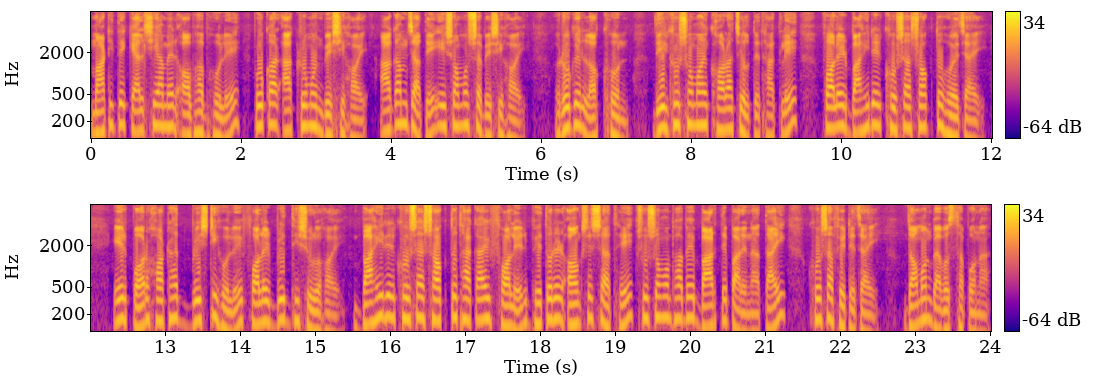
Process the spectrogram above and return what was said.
মাটিতে ক্যালসিয়ামের অভাব হলে প্রকার আক্রমণ বেশি হয়। আগাম জাতে এ সমস্যা বেশি হয়। রোগের লক্ষণ। দীর্ঘ সময় খরা চলতে থাকলে ফলের বাহিরের খোসা শক্ত হয়ে যায়। এরপর হঠাৎ বৃষ্টি হলে ফলের বৃদ্ধি শুরু হয়। বাহিরের খোসা শক্ত থাকায় ফলের ভেতরের অংশের সাথে সুষমভাবে বাড়তে পারে না, তাই খোসা ফেটে যায়। দমন ব্যবস্থাপনা।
